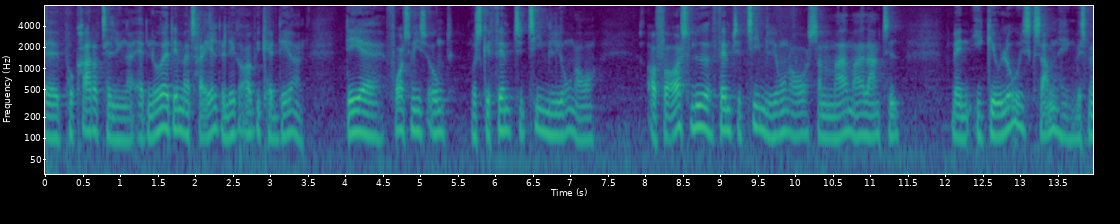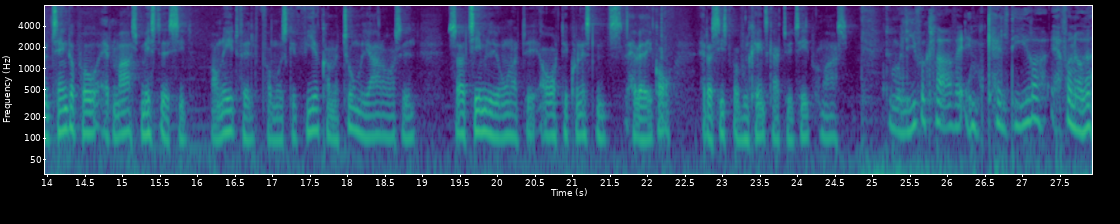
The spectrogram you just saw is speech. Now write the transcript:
øh, på kratertællinger, at noget af det materiale, der ligger oppe i kalderen, det er forholdsvis ungt, måske 5-10 millioner år. Og for os lyder 5-10 millioner år som meget, meget lang tid. Men i geologisk sammenhæng, hvis man tænker på, at Mars mistede sit magnetfelt for måske 4,2 milliarder år siden, så er 10 millioner det år, det kunne næsten have været i går, at der sidst var vulkansk aktivitet på Mars. Du må lige forklare, hvad en kaldera er for noget.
